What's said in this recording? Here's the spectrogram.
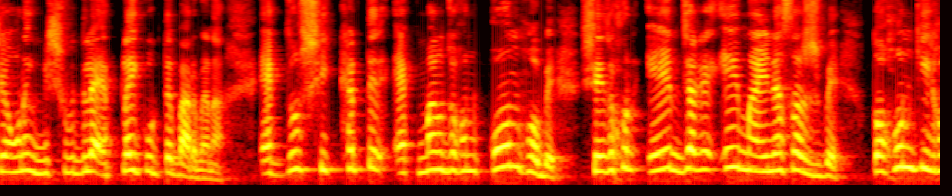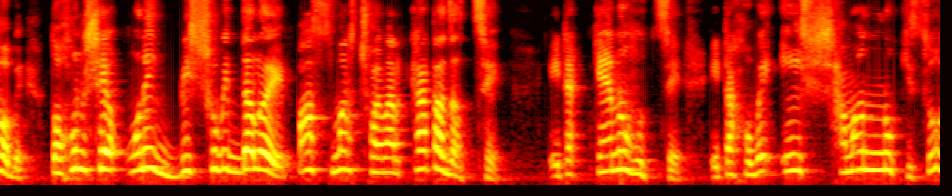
সে অনেক বিশ্ববিদ্যালয়ে অ্যাপ্লাই করতে পারবে না। একজন শিক্ষার্থীর এক মার্ক যখন কম হবে, সে যখন এর জায়গায় এই মাইনাস আসবে, তখন কি হবে? তখন সে অনেক বিশ্ববিদ্যালয়ে পাঁচ মার্ক ছয় মার্ক কাটা যাচ্ছে। এটা কেন হচ্ছে? এটা হবে এই সামান্য কিছু,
